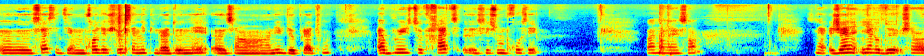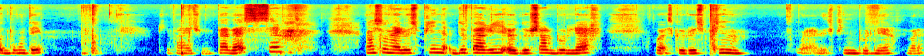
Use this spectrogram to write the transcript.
Euh, ça, c'était mon prof de philo, qui l'a donné. Euh, c'est un, livre de Platon. Aboué Socrate, c'est son procès. Intéressant. Jeanne Hir de Charlotte Bronté, qui paraît être une pavasse. Ensuite, on a le spleen de Paris de Charles Baudelaire. Parce que le spleen, voilà, le spleen Baudelaire, voilà.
